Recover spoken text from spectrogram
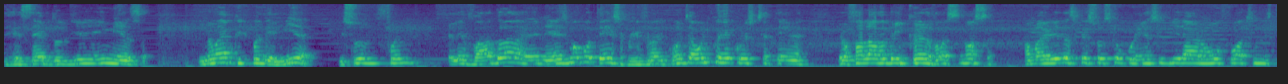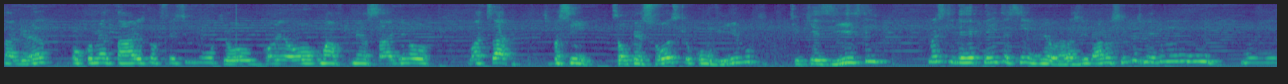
recebe todo dia é imensa. E numa época de pandemia, isso foi elevado à enésima potência, porque afinal de contas é o único recurso que você tem, né? Eu falava brincando, eu falava assim, nossa, a maioria das pessoas que eu conheço viraram fotos no Instagram ou comentários no Facebook ou, ou alguma mensagem no WhatsApp. Tipo assim, são pessoas que eu convivo, que, que existem, mas que de repente, assim, meu, elas viraram simplesmente um, um,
